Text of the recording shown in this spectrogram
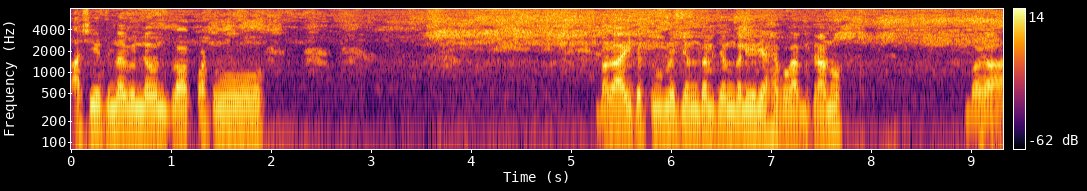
अशीच नवीन नवीन ब्लॉग पाठवू. बघा इथं पूर्ण जंगल जंगल एरिया आहे बघा मित्रांनो. बघा.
